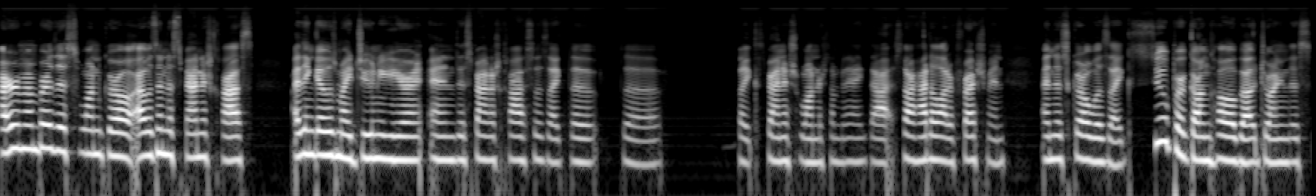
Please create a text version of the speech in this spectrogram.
I remember this one girl, I was in a Spanish class. I think it was my junior year and the Spanish class was like the the like Spanish one or something like that. So I had a lot of freshmen and this girl was like super gung ho about joining this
